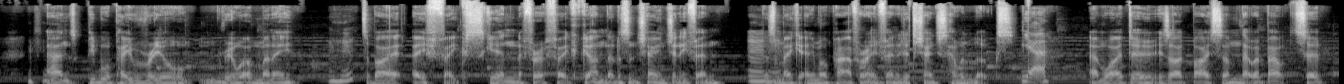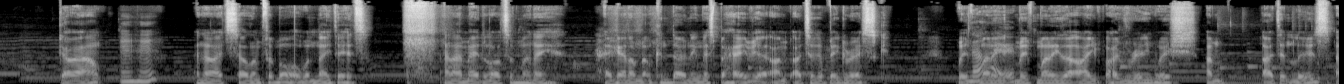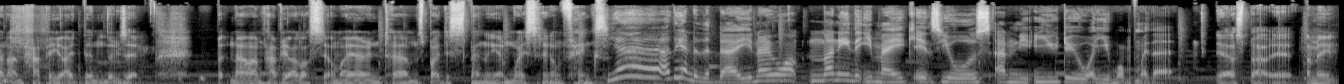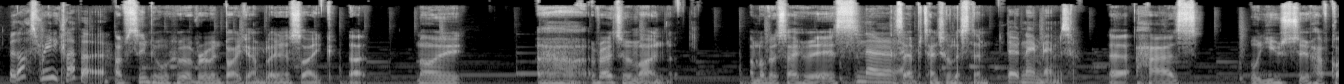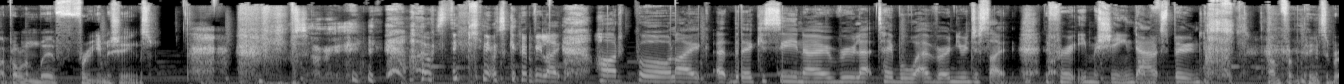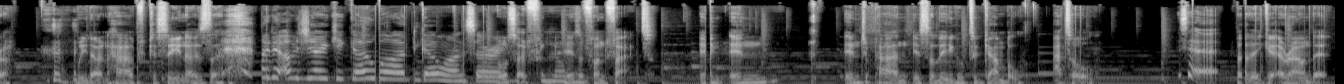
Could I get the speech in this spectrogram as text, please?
and people will pay real, real world money Mhm. to buy a fake skin for a fake gun. That doesn't change anything. Doesn't make it any more powerful or anything. It just changes how it looks. Yeah. And what I do is I'd buy some that were about to go out, Mm-hmm. and then I'd sell them for more when they did, and I made a lot of money. Again, I'm not condoning this behaviour. I'm, I took a big risk with No. money with money that I, I really wish I'm I didn't lose, and I'm happy I didn't lose it. But now I'm happy I lost it on my own terms by just spending it and wasting it on things. Yeah, at the end of the day, you know what? Money that you make, it's yours, and you, do what you want with it. Yeah, that's about it. I mean, But that's really clever. I've seen people who are ruined by gambling. It's like uh, my uh, a relative of mine. I'm not going to say who it is No, no, because no. they're potential listening. Don't name names. Uh, has or used to have quite a problem with fruity machines. Sorry. I was thinking it was going to be like hardcore, like at the casino, roulette table, whatever, and you were just like the fruity machine down at Spoon. I'm from Peterborough. we don't have casinos there. I know, I'm joking. Go on, go on. Sorry. Also, Ignore here's a fun fact: in in in Japan, it's illegal to gamble at all, Is it? but they get around it.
